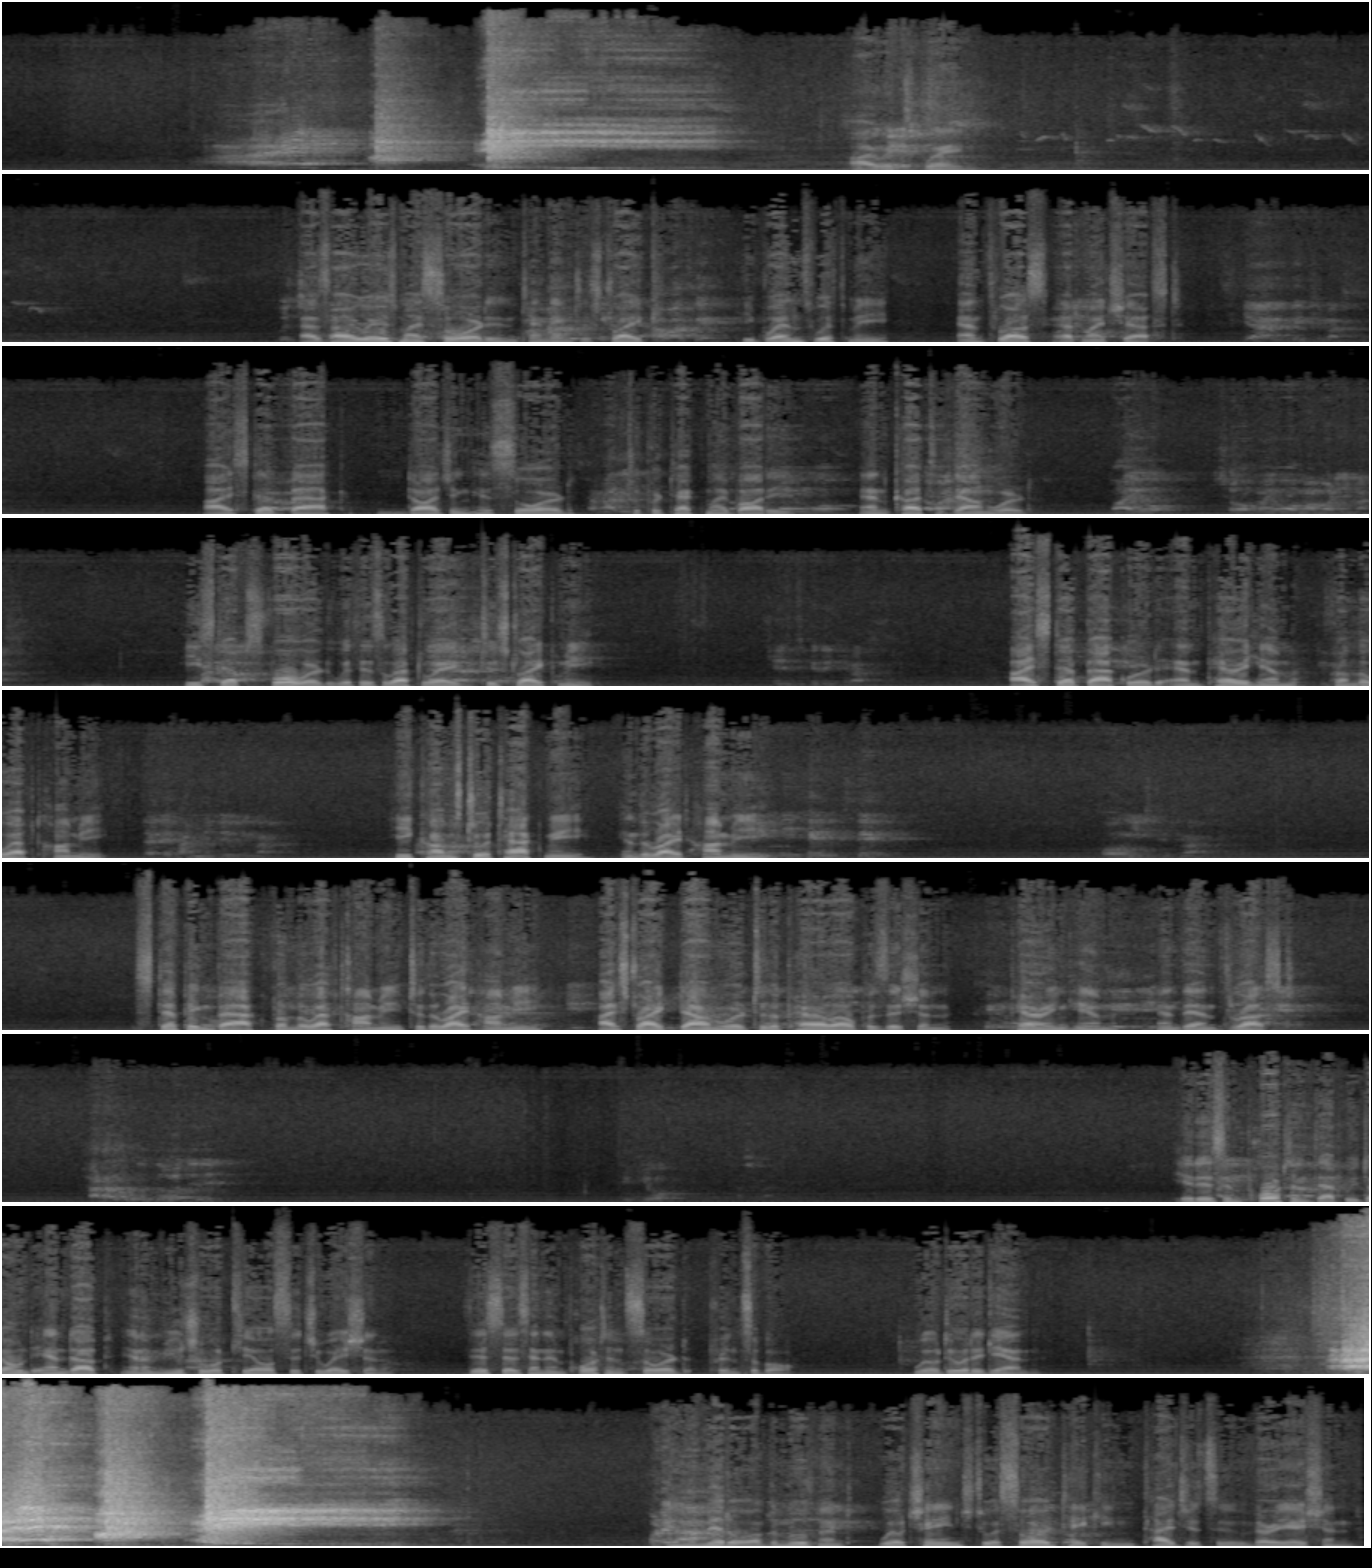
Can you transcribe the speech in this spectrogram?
I'll explain. As I raise my sword intending to strike, he blends with me and thrusts at my chest. I step back, dodging his sword to protect my body and cut downward. He steps forward with his left leg to strike me. I step backward and parry him from the left hanmi. He comes to attack me in the right hanmi. Stepping back from the left hanmi to the right hanmi, I strike downward to the parallel position, parrying him, and then thrust. It is important that we don't end up in a mutual kill situation. This is an important sword principle. We'll do it again. In the middle of the movement, we'll change to a sword-taking taijutsu variation.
